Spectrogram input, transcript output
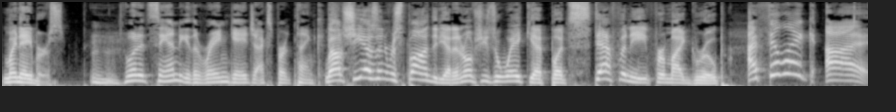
my neighbors. What did Sandy, the rain gauge expert, think? Well, she hasn't responded yet. I don't know if she's awake yet, but Stephanie from my group, I feel like uh,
